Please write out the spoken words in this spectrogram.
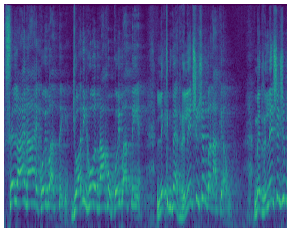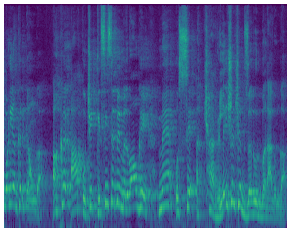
सेल आए ना आए, कोई बात नहीं है। ज्वारी हो, ना हो, कोई बात नहीं है। लेकिन मैं रिलेशनशिप बना के आऊँगा। मैं रिलेशनशिप बढ़िया करके आऊँगा। अगर आप मुझे किसी से भी मिलवाओगे, मैं उससे अच्छा रिलेशनशिप ज़रूर बना लूँगा।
